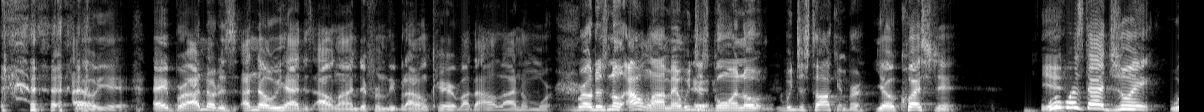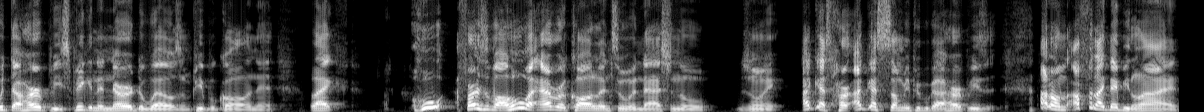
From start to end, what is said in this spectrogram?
Hell yeah. Hey, bro, I know this. I know we had this outline differently, but I don't care about the outline no more. bro. There's no outline, man. We just going over. We just talking, bro. Yo, question. Yeah. What was that joint with the herpes? Speaking of nerd duels and people calling in, like, who? First of all, who would ever call into a national joint? I guess her. I guess so many people got herpes. I don't. I feel like they'd be lying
